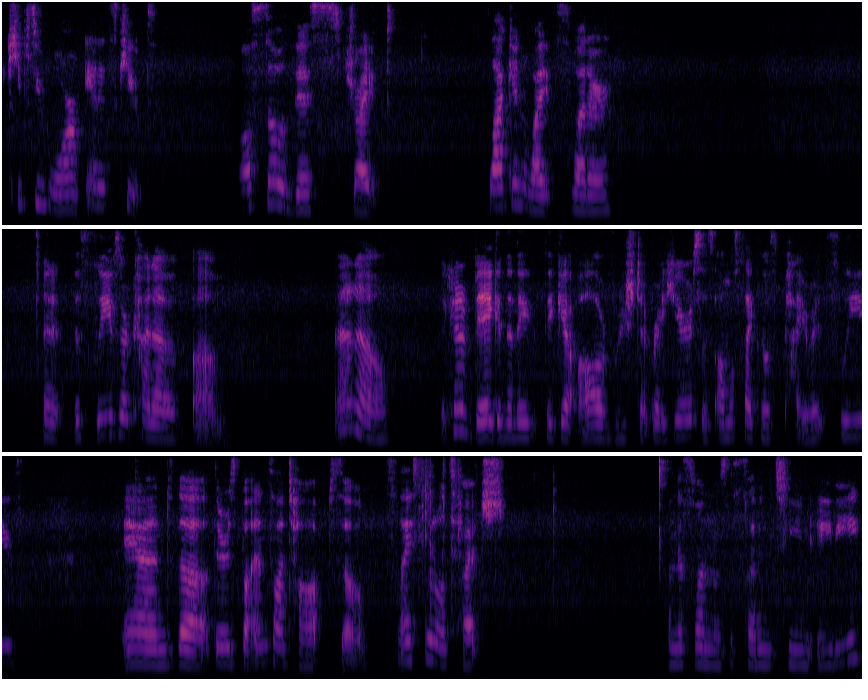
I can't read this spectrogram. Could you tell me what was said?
It keeps you warm, and it's cute. Also, this striped black and white sweater and the sleeves are kind of, um, I don't know, they're kind of big and then they, they get all ruched up right here, so it's almost like those pirate sleeves. And the there's buttons on top, so it's a nice little touch. And this one was the 1780.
